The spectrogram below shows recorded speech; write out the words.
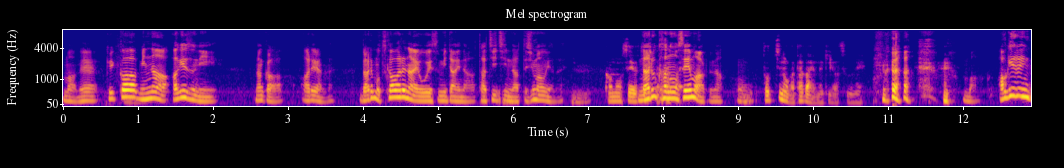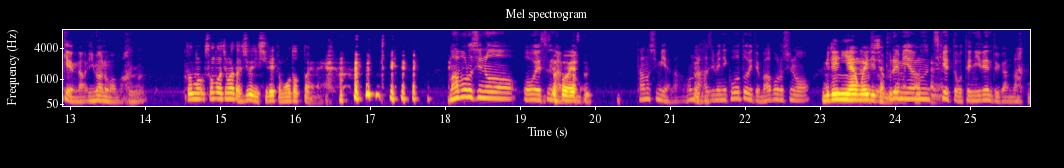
まあね、結果みんな上げずに、なんか、あれやない？誰も使われない OS みたいな立ち位置になってしまうんやない？うん可能性はなる可能性も、もあるな。ううんん、そっちの方が高いような気がするね。まあ、上げれんけんな、今のまま。その、そのうちまた10にしれと戻っとんやね。幻の OS になるかも。楽しみやな。ほんなら初めにこうといて幻のミレニアムエディションプレミアムチケッットを手に入れんといかんな。ト。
